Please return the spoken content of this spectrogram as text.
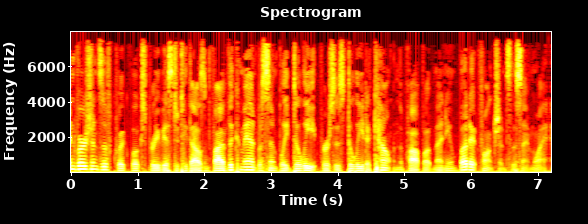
In versions of QuickBooks previous to 2005, the command was simply delete versus delete account in the pop-up menu, but it functions the same way.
